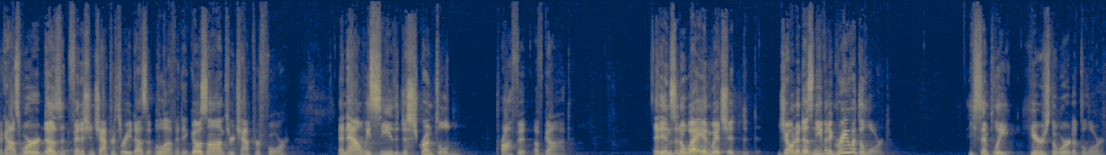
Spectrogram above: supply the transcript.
But God's word doesn't finish in chapter 3, does it, beloved? It goes on through chapter 4. And now we see the disgruntled prophet of God. It ends in a way in which it, Jonah doesn't even agree with the Lord. He simply hears the word of the Lord.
